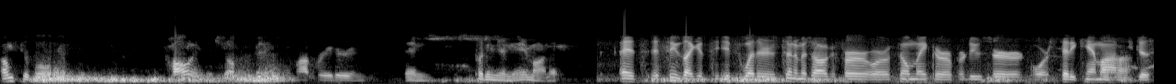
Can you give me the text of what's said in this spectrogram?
comfortable calling yourself a Steadicam operator and, and putting your name on it. It's, it seems like it's, it's whether it's cinematographer or a filmmaker or producer or Steadicam op, Uh-huh. you just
